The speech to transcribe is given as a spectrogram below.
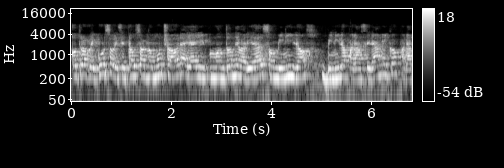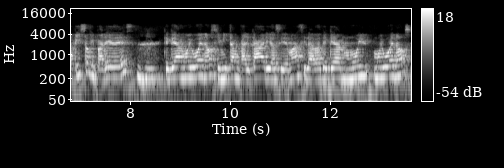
otro recurso que se está usando mucho ahora y hay un montón de variedad son vinilos, vinilos para cerámicos, para pisos y paredes, que quedan muy buenos, imitan calcáreos y demás, y la verdad que quedan muy, muy buenos.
